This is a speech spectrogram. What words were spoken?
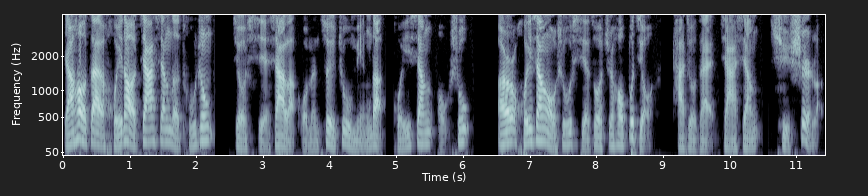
然后在回到家乡的途中，就写下了我们最著名的《回乡偶书》。而《回乡偶书》写作之后不久，他就在家乡去世了，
